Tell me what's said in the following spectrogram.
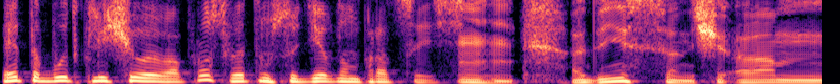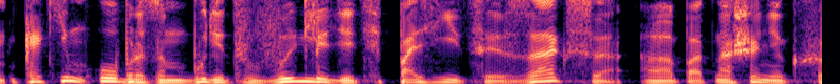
это будет ключевой вопрос в этом судебном процессе. Угу. Денис Александрович, а каким образом будет выглядеть позиция ЗАГСа а, по отношению к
